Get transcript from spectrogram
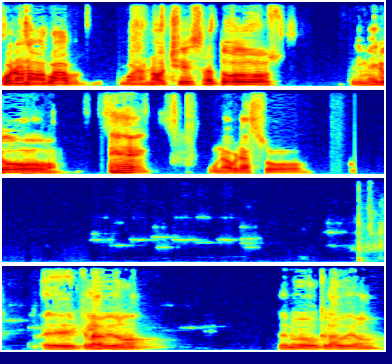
Bueno, no, Rab, buenas noches a todos. Primero, un abrazo. Eh, Claudio. De nuevo, Claudio.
